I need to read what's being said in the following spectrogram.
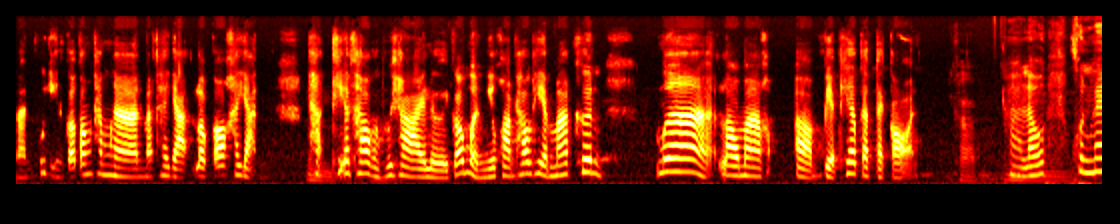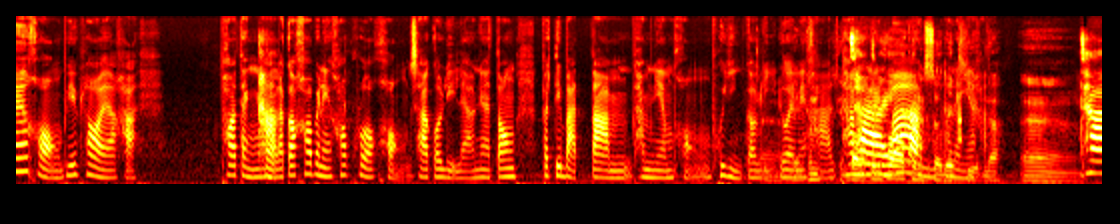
นั้น ผู้หญิงก็ต้องทำงานมัธยัสถ์แล้วก็ขยันทะอืมเทียบเท่ากับผู้ชายเลย ก็เหมือนมีความเท่าเทียมมากขึ้น เมื่อเรามาเอ่อเปรียบเทียบกันแต่ก่อนครับค่ะแล้วคุณแม่ของพี่พลอยอะค่ะ พอแต่งงานค่ะแล้วก็เข้าไปในครอบครัวของชาวเกาหลีแล้วเนี่ยต้องปฏิบัติตามธรรมเนียมของผู้หญิงเกาหลีด้วยไหมคะเห็นทำบอกอะไรคุณพ่อบ้าคงอนเซอร์เวอะไรทีเงี้ฟยค่ะเนาะเออใช่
